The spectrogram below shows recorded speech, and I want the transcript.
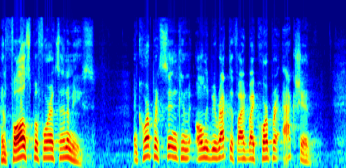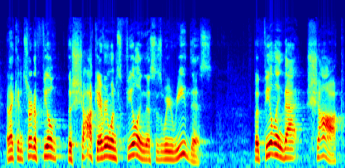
and falls before its enemies. And corporate sin can only be rectified by corporate action. And I can sort of feel the shock. Everyone's feeling this as we read this. But feeling that shock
